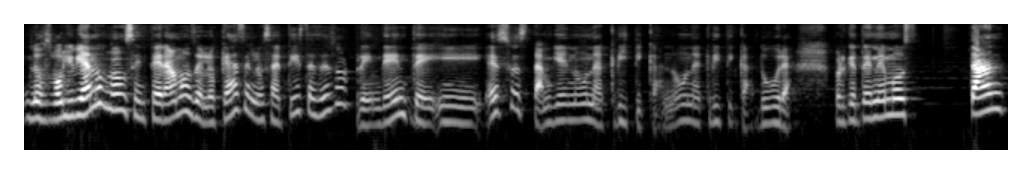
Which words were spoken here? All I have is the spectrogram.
los bolivianos no nos enteramos de lo que hacen los artistas, es sorprendente y eso es también una crítica, ¿no? Una crítica dura, porque tenemos tan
